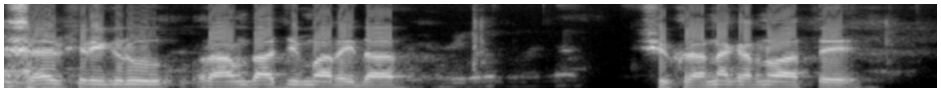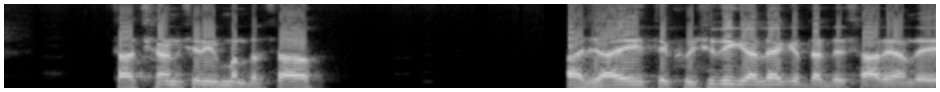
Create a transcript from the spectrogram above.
ਸਾਹਿਬ ਸ੍ਰੀ ਗੁਰੂ ਰਾਮਦਾਸ ਜੀ ਮਹਾਰਾਜ ਦਾ ਸ਼ੁਕਰਾਨਾ ਕਰਨ ਵਾਸਤੇ ਸੱਚਖੰਡ ਸ੍ਰੀ ਮੰਦਰ ਸਾਹਿਬ ਅੱਜ ਆਏ ਤੇ ਖੁਸ਼ੀ ਦੀ ਗੱਲ ਹੈ ਕਿ ਤੁਹਾਡੇ ਸਾਰਿਆਂ ਦੇ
